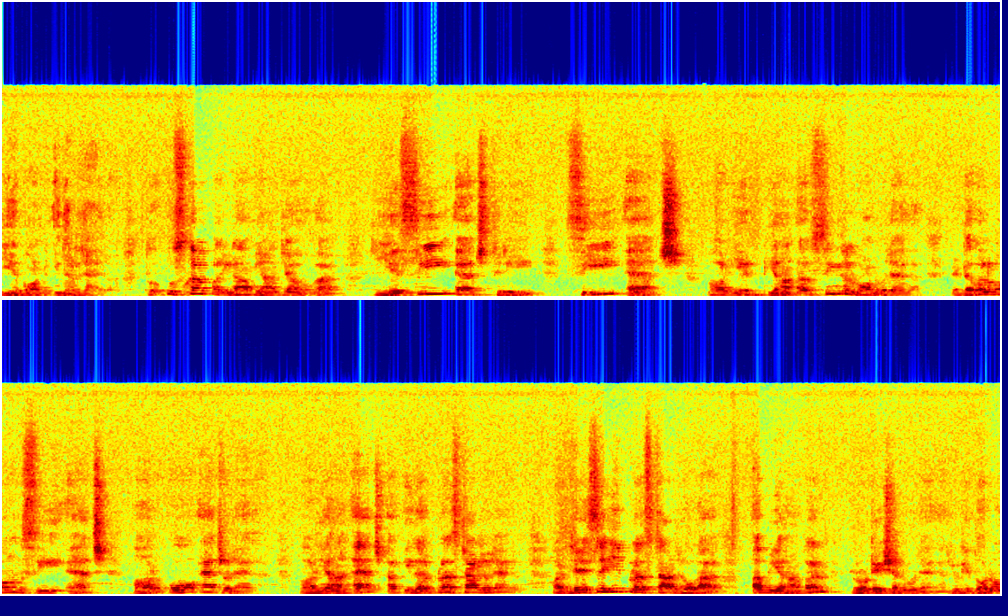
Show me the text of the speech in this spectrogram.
ये बॉन्ड इधर जाएगा। तो उसका परिणाम यहाँ क्या होगा कि ये C H three C H और ये यहाँ अब सिंगल बॉन्ड हो जाएगा। डबल बॉन्ड सी एच और ओ एच हो जाएगा। और यहाँ एच अब इधर प्लस चार्ज हो जाएगा। और जैसे ही प्लस चार्ज होगा, अब यहाँ पर रोटेशन हो जाएगा, क्योंकि दोनों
